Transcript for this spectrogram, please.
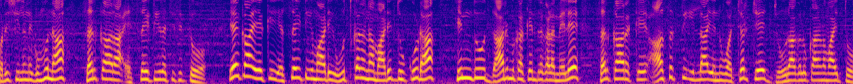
ಪರಿಶೀಲನೆಗೂ ಮುನ್ನ ಸರ್ಕಾರ ಎಸ್ಐಟಿ ರಚಿಸಿತ್ತು. ಏಕಾಏಕಿ ಎಸ್ಐಟಿ ಮಾಡಿ ಉತ್ಖನನ ಮಾಡಿದ್ದು ಕೂಡ ಹಿಂದೂ ಧಾರ್ಮಿಕ ಕೇಂದ್ರಗಳ ಮೇಲೆ ಸರ್ಕಾರಕ್ಕೆ ಆಸಕ್ತಿ ಇಲ್ಲ ಎನ್ನುವ ಚರ್ಚೆ ಜೋರಾಗಲು ಕಾರಣವಾಯಿತು.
